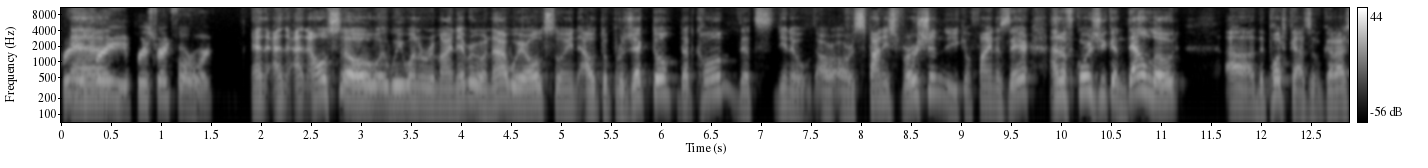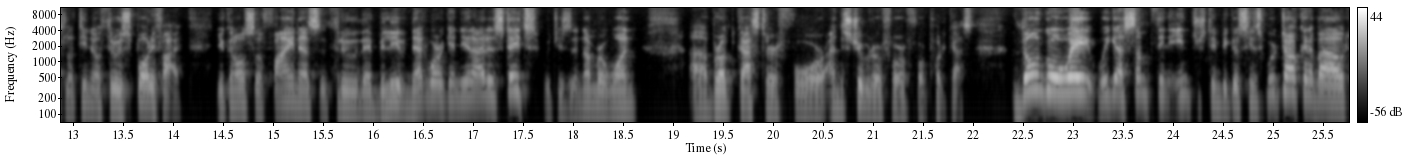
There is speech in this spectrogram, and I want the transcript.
Pretty And- pretty pretty straightforward. And, and and also we want to remind everyone now we're also in autoproyecto.com. That's you know our, our Spanish version. You can find us there. And of course you can download uh, the podcast of Garage Latino through Spotify. You can also find us through the Bleav Network in the United States, which is the number one uh, broadcaster for and distributor for for podcasts. Don't go away. We got something interesting because since we're talking about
